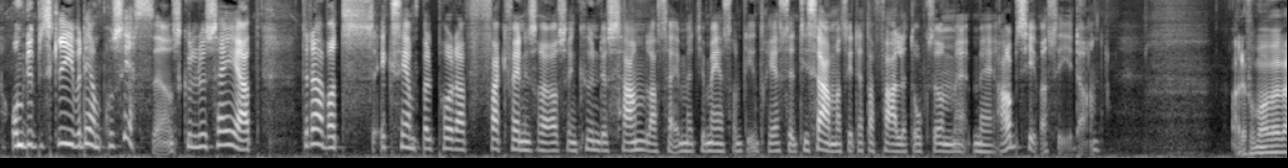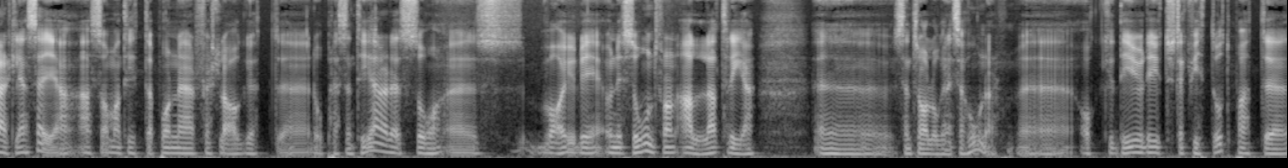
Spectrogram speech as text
Om du beskriver den processen, skulle du säga att det där var ett exempel på där fackföreningsrörelsen kunde samla sig med ett gemensamt intresse tillsammans i detta fallet också med, med arbetsgivarsidan? Ja, det får man väl verkligen säga. Alltså om man tittar på när förslaget eh, då presenterades så eh, var ju det unisont från alla tre eh, centralorganisationer. Eh, och det är ju det yttersta kvittot på att eh,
